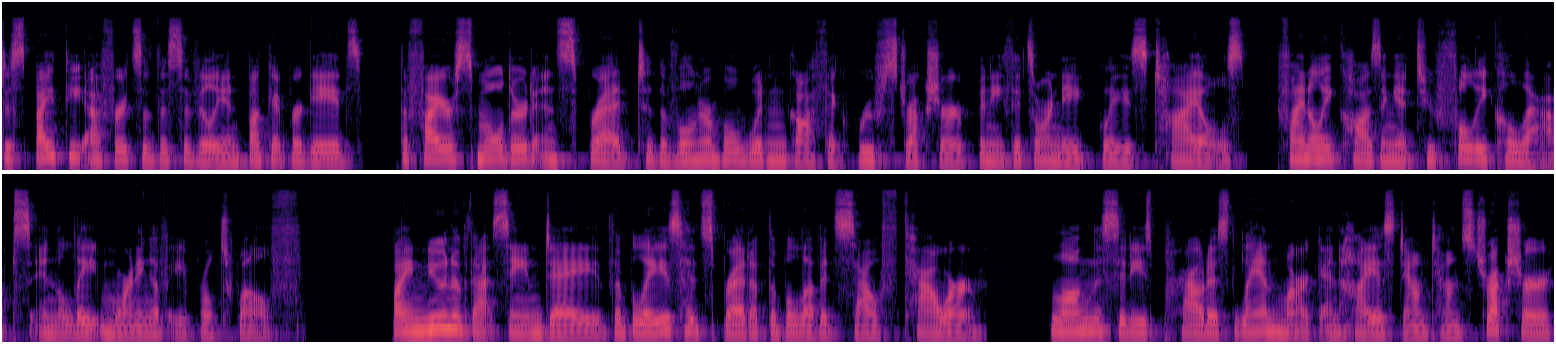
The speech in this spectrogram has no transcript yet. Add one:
Despite the efforts of the civilian bucket brigades, The fire smoldered and spread to the vulnerable wooden Gothic roof structure beneath its ornate glazed tiles, finally causing it to fully collapse in the late morning of April 12th. By noon of that same day, the blaze had spread up the beloved South Tower. Long the city's proudest landmark and highest downtown structure,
